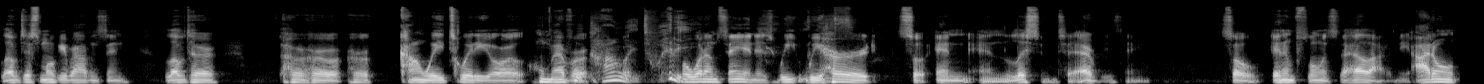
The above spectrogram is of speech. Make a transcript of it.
loved her Smokey Robinson, loved her her her her Conway Twitty or whomever. Ooh, conway twitty But what I'm saying is we we heard so and and listened to everything. So it influenced the hell out of me. I don't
